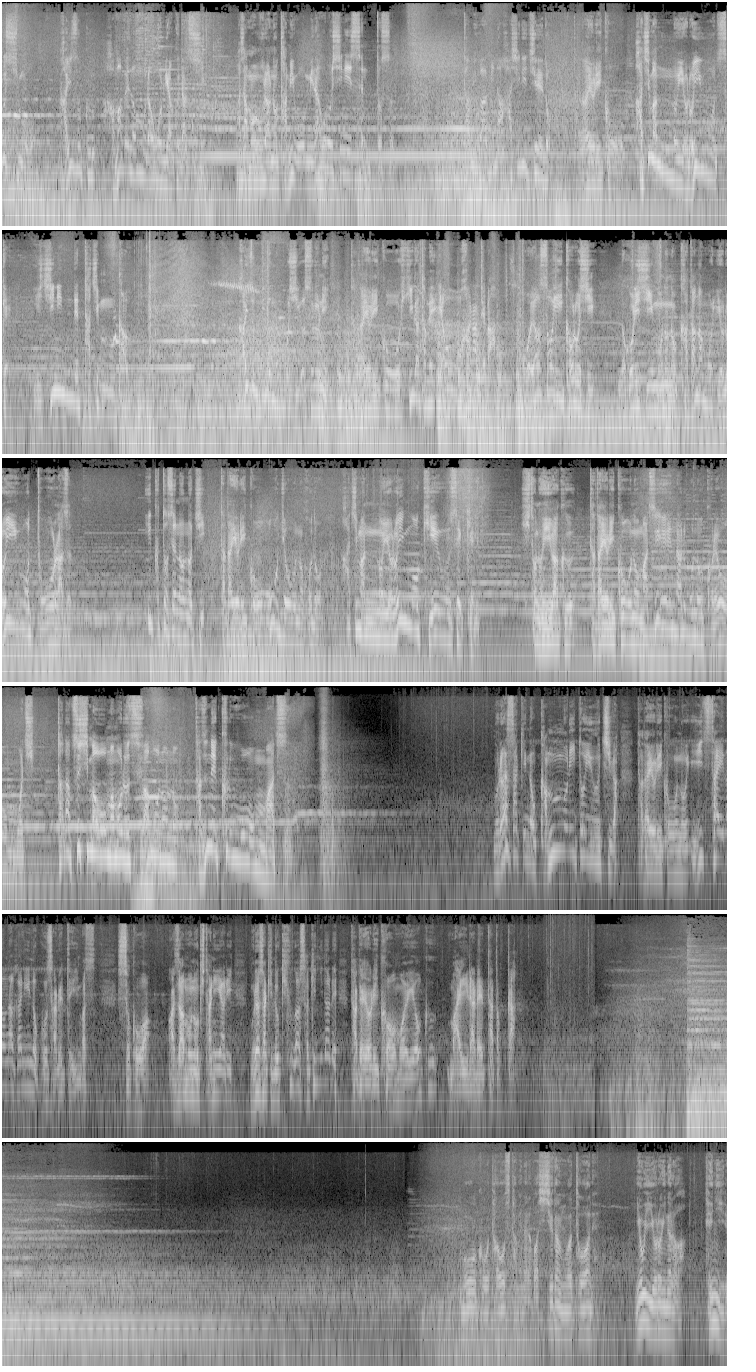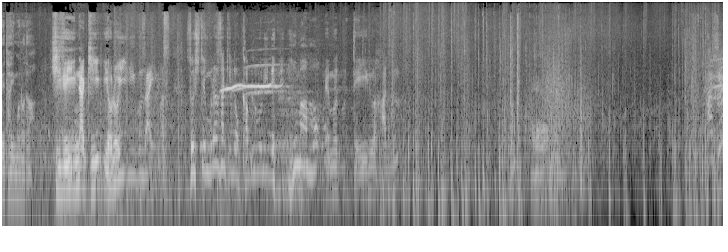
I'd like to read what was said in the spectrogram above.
殺しも海賊浜辺の村を略奪し麻も浦の民を皆殺しにせんとす。民は皆走り散れど忠頼公八万の鎧をつけ一人で立ち向かう。海賊ども押し寄するに忠頼公を引き固め矢を放てばおよそい殺し残りし者の刀も鎧を通らず。幾年の後忠頼公往生のほど八万の鎧も消えうせけり。人の曰く忠頼公の末裔なる者これを持ちただ対馬を守るつわものの訪ね来るを待つ。紫の冠という地が忠頼公の言い伝えの中に残されていますそこは麻布の北にあり紫の菊が咲き乱れ忠頼公もよく参られたとか。猛虎を倒すためならば手段は問わぬ。良い鎧なら手に入れたいものだ。比類なき鎧にございますそして紫の冠で今も眠っているはず。走れ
